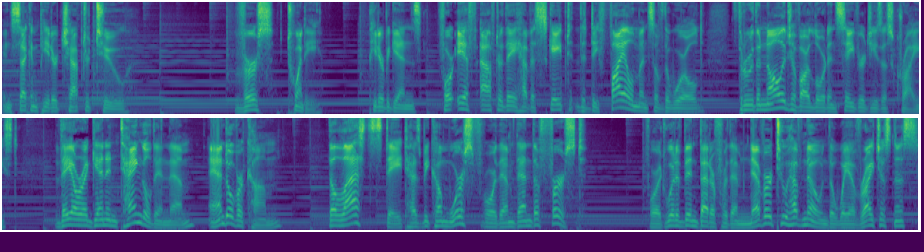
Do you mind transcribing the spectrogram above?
In 2 Peter chapter 2, verse 20, Peter begins, "For if after they have escaped the defilements of the world through the knowledge of our Lord and Savior Jesus Christ, they are again entangled in them and overcome, the last state has become worse for them than the first. For it would have been better for them never to have known the way of righteousness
